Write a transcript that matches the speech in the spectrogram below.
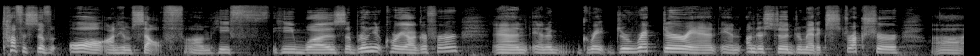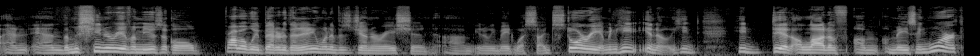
toughest of all on himself. Um, he, he was a brilliant choreographer and, and a great director and, and understood dramatic structure uh, and, and the machinery of a musical probably better than anyone of his generation. Um, you know, he made West Side Story. I mean, he, you know, he, he did a lot of um, amazing work.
